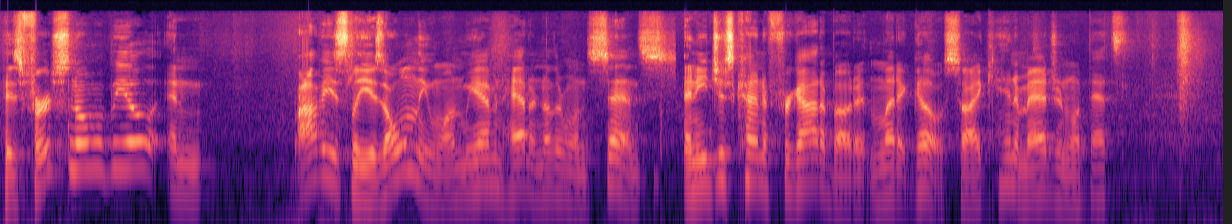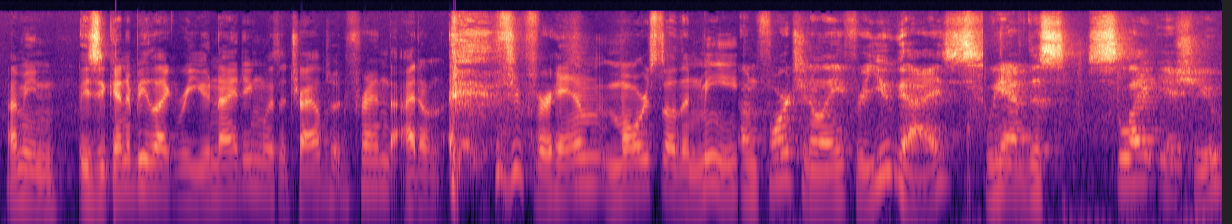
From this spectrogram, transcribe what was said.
his first snowmobile and obviously his only one. We haven't had another one since. And he just kind of forgot about it and let it go. So I can't imagine what that's. I mean, is it going to be like reuniting with a childhood friend? I don't For him, more so than me. Unfortunately, for you guys, we have this slight issue.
